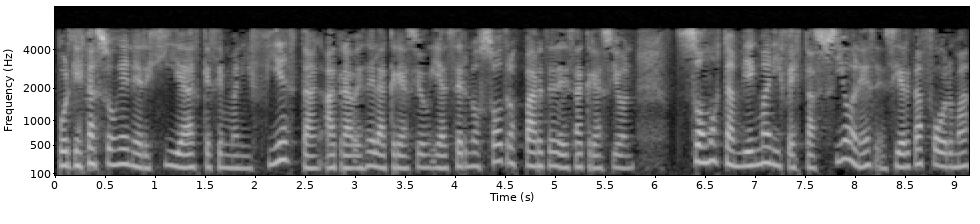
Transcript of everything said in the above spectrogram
porque estas son energías que se manifiestan a través de la creación y al ser nosotros parte de esa creación, somos también manifestaciones, en cierta forma,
